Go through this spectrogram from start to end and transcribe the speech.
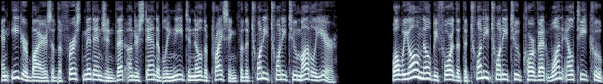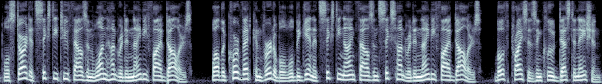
and eager buyers of the first mid engine Vette understandably need to know the pricing for the 2022 model year. While we all know before that the 2022 Corvette 1 LT Coupe will start at $62,195, while the Corvette convertible will begin at $69,695, both prices include destination.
